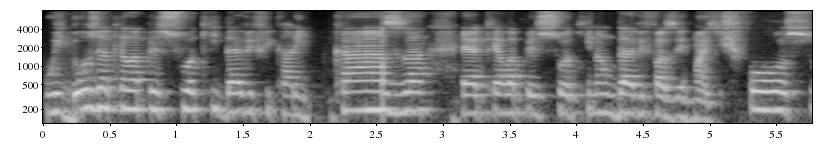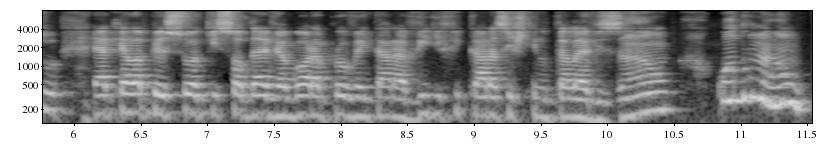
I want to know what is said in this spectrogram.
o idoso é aquela pessoa que deve ficar em casa, é aquela pessoa que não deve fazer mais esforço, é aquela pessoa que só deve agora aproveitar a vida e ficar assistindo televisão, quando não.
